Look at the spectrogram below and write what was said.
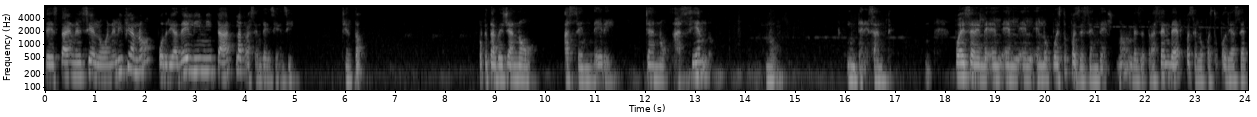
de estar en el cielo o en el infierno podría delimitar la trascendencia en sí, ¿cierto? Porque tal vez ya no ascenderé, ya no haciendo, ¿no? Interesante. Puede ser el, el opuesto, pues descender, ¿no? En vez de trascender, pues el opuesto podría ser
